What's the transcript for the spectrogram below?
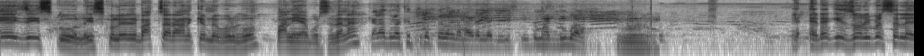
এই যে স্কুল স্কুলের বাচ্চারা অনেক কেমনে পড়ব? পানি আয়া পড়ছে তাই না? খেলাধুলা কিছু করতে পারে না মাঠের লাগে স্কুল তোমার ডুবা। এটা কি জরিপের ছেলে?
